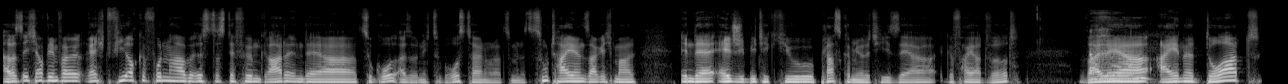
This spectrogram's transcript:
Aber was ich auf jeden Fall recht viel auch gefunden habe, ist, dass der Film gerade in der zu groß, also nicht zu Großteilen oder zumindest zu Teilen, sage ich mal, in der LGBTQ-Plus-Community sehr gefeiert wird, weil Aha. er eine dort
